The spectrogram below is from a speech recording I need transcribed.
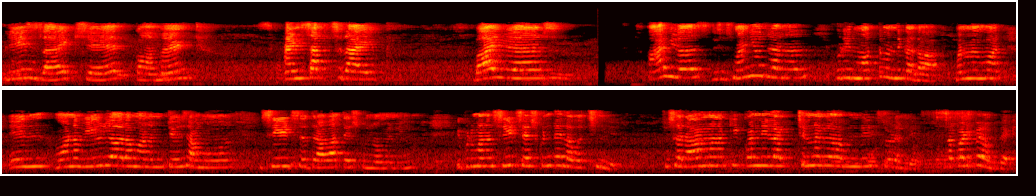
Please like share comment and subscribe bye viewers hi viewers this is my new channel ఇప్పుడు ఇది మొత్తం ఉంది కదా. మనం మన వీడియోలో మనం చేసాము సీడ్స్ తర్వాత వేసుకుందామని ఇప్పుడు మనం సీడ్స్ వేసుకుంటే ఇలా వచ్చింది. చూసారా? మనకి కొన్ని ఇలా చిన్నగా ఉంది చూడండి. ఇలా పడిపోయి ఉంటాయి.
